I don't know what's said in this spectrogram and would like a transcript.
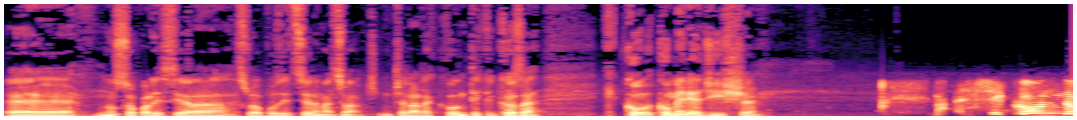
Eh, non so quale sia la sua posizione, ma insomma ce la racconti che cosa, co- come reagisce? Ma secondo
